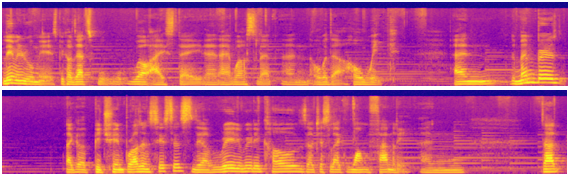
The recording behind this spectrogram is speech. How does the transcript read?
living room is because that's where I stayed and I well slept and over the whole week. And the members like uh, between brothers and sisters, they are really, really close. They're just like one family. And that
